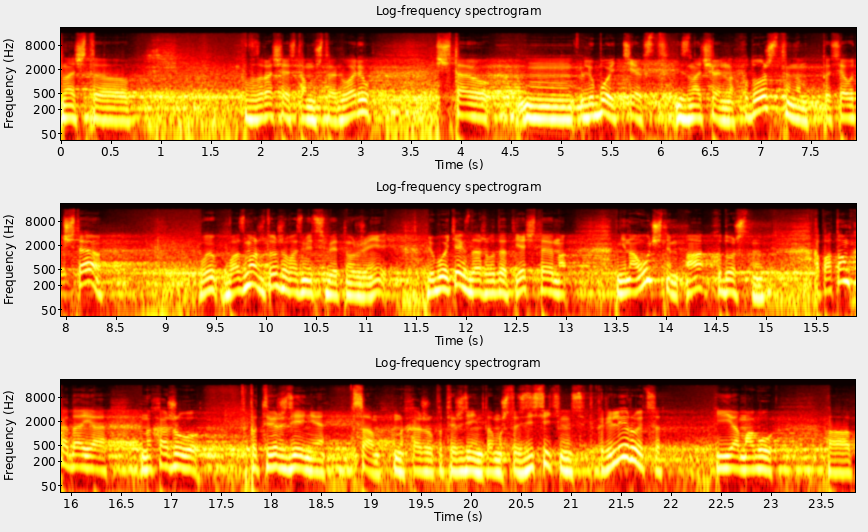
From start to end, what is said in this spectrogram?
Значит, э, возвращаясь к тому, что я говорил, считаю любой текст изначально художественным. То есть я вот читаю, вы, возможно, тоже возьмете себе это на вооружение. Любой текст, даже вот этот, я считаю не научным, а художественным. А потом, когда я нахожу подтверждение, сам нахожу подтверждение тому, что с действительностью это коррелируется, и я могу а,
